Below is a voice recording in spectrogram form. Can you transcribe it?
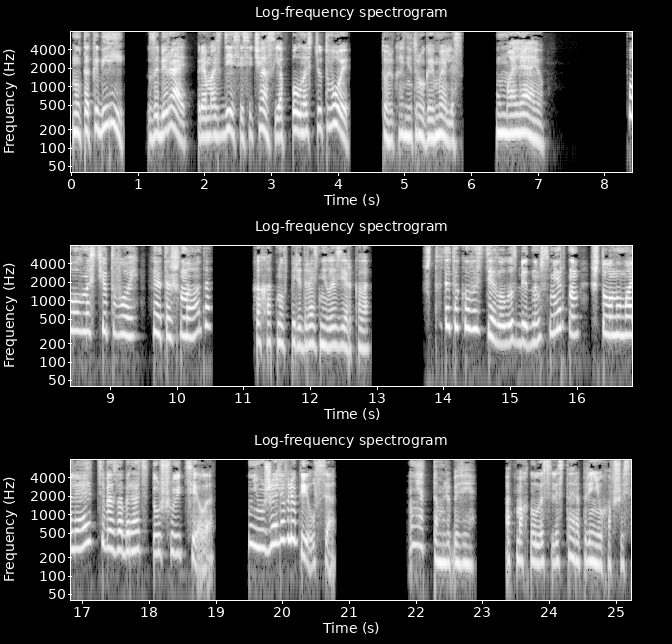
Ну так и бери! Забирай, прямо здесь и сейчас я полностью твой. Только не трогай Мелис. Умоляю». «Полностью твой? Это ж надо?» Хохотнув, передразнило зеркало. «Что ты такого сделала с бедным смертным, что он умоляет тебя забрать душу и тело? Неужели влюбился?» «Нет там любви», — отмахнулась Листера, принюхавшись.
